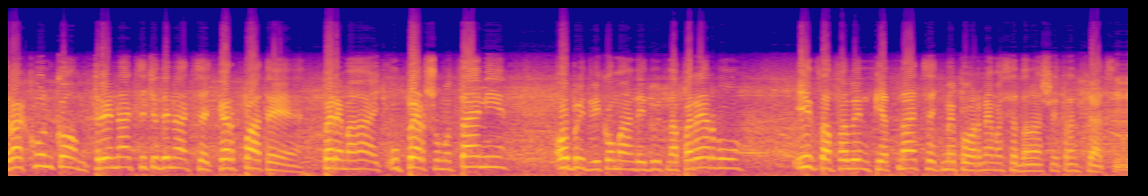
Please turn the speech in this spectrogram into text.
з рахунком 13-11 Карпати перемагають у першому таймі. Обидві команди йдуть на перерву. І за хвилин 15 ми повернемося до нашої трансляції.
